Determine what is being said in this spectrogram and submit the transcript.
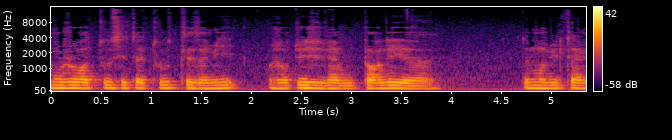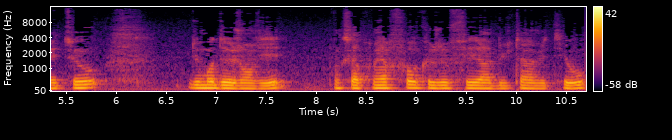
Bonjour à tous et à toutes les amis. Aujourd'hui je viens vous parler euh, de mon bulletin météo du mois de janvier. Donc c'est la première fois que je fais un bulletin météo.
